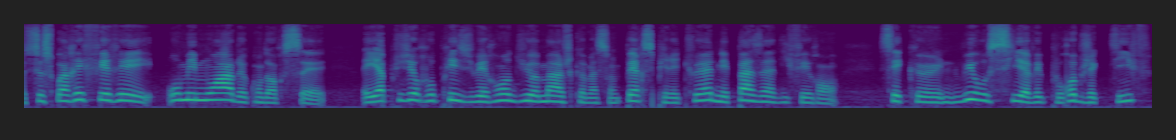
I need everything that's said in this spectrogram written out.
se soit référé aux mémoires de Condorcet, et à plusieurs reprises lui ai rendu hommage comme à son père spirituel n'est pas indifférent. C'est que lui aussi avait pour objectif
